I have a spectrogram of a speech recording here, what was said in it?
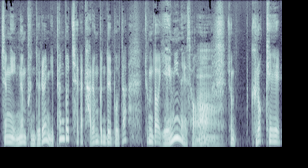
증이 있는 분들은 이 편도체가 다른 분들보다 좀 더 예민해서 어. 좀 그렇게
